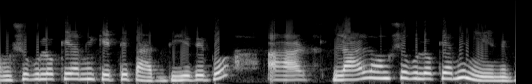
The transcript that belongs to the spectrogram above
অংশগুলোকে আমি কেটে বাদ দিয়ে দেব আর লাল অংশগুলোকে আমি নিয়ে নেব।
